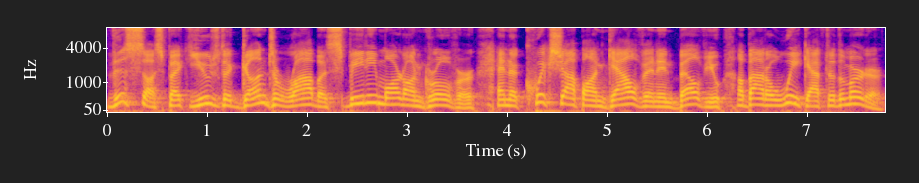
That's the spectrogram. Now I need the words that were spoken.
This suspect used a gun to rob a Speedy Mart on Grover and a Quick Shop on Galvin in Bellevue about a week after the murder.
